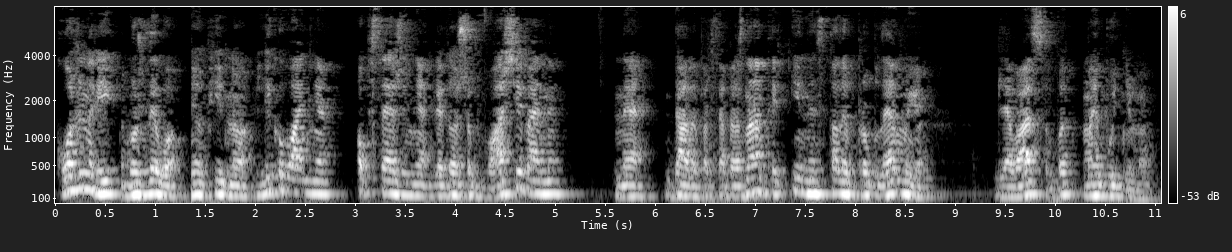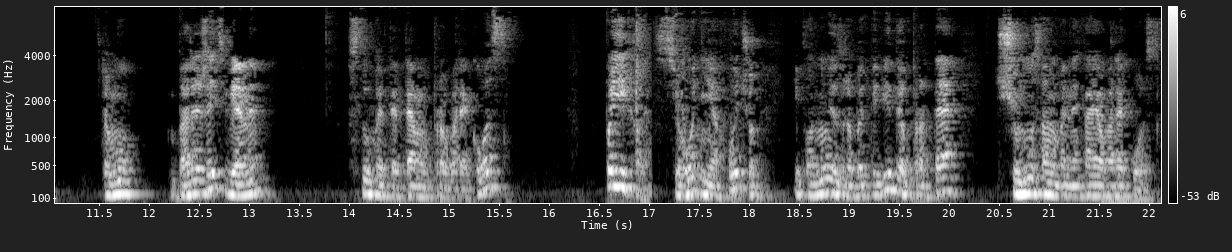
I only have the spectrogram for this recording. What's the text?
Кожен рік можливо необхідно лікування, обстеження для того, щоб ваші вени не дали про себе знати і не стали проблемою для вас в майбутньому. Тому бережіть вени, слухайте тему про варикоз. Поїхали! Сьогодні я хочу і планую зробити відео про те, чому саме виникає варикоз.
